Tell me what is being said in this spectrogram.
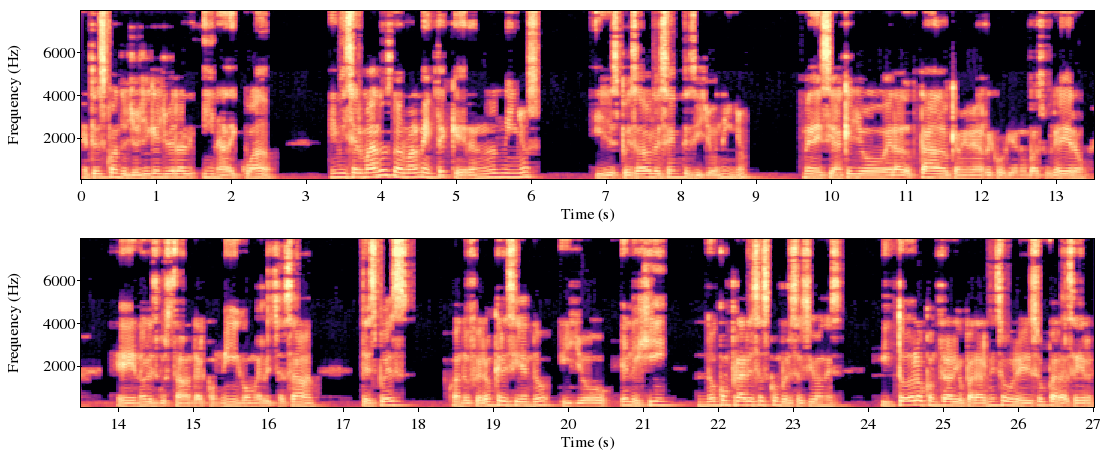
Entonces cuando yo llegué yo era el inadecuado. Y mis hermanos normalmente, que eran unos niños y después adolescentes y yo niño, me decían que yo era adoptado, que a mí me habían recogido en un basurero, eh, no les gustaba andar conmigo, me rechazaban. Después, cuando fueron creciendo y yo elegí no comprar esas conversaciones y todo lo contrario, pararme sobre eso para hacer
